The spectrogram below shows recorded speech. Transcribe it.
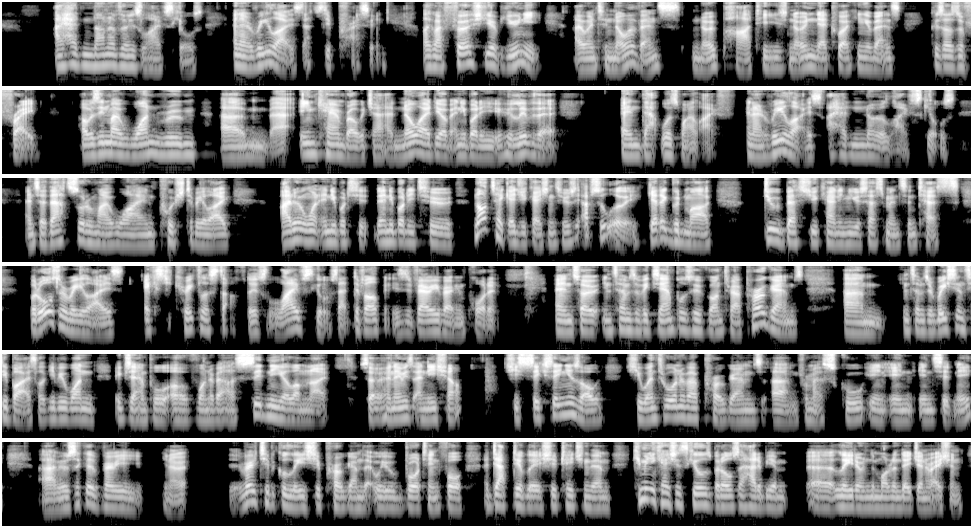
I had none of those life skills. And I realized that's depressing. Like my first year of uni, I went to no events, no parties, no networking events because I was afraid. I was in my one room um, in Canberra, which I had no idea of anybody who lived there. And that was my life. And I realized I had no life skills. And so that's sort of my why and push to be like, I don't want anybody to, anybody to not take education seriously. Absolutely. Get a good mark, do best you can in your assessments and tests, but also realize extracurricular stuff, those life skills, that development is very, very important. And so, in terms of examples who've gone through our programs, um, in terms of recency bias, I'll give you one example of one of our Sydney alumni. So, her name is Anisha. She's 16 years old. She went through one of our programs um, from our school in in in Sydney. Um, it was like a very you know very typical leadership program that we were brought in for adaptive leadership, teaching them communication skills, but also how to be a, leader in the modern day generation.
